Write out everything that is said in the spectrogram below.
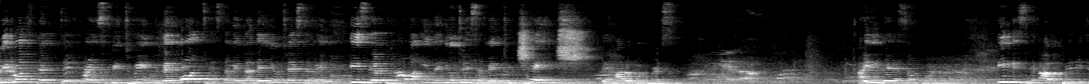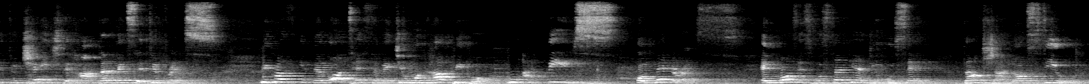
Because the difference between the Old Testament and the New Testament is the power in the New Testament to change the heart of a person. Are you there, somebody? It is the ability to change the heart that makes a difference. Because in the Old Testament, you would have people who are thieves or murderers. And Moses will stand here and he will say, Thou shalt not steal.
